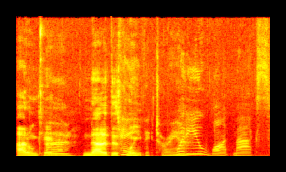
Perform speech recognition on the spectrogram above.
I don't care. Uh, Not at this Hey, point. Victoria. What do you want, Max?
